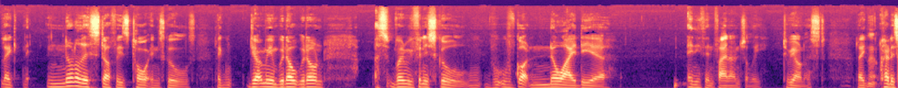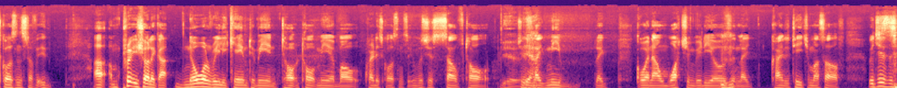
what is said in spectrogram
like, n- none of this stuff is taught in schools. Like, do you know what I mean? We don't, we don't, when we finish school, w- we've got no idea anything financially, to be honest. Like, No. credit scores and stuff. It, I, I'm pretty sure, like, I, no one really came to me and taught, taught me about credit scores and stuff. It was just self taught. Yeah. Just Yeah. like me, like, going out and watching videos Mm-hmm. and, like, kind of teaching myself, which is,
